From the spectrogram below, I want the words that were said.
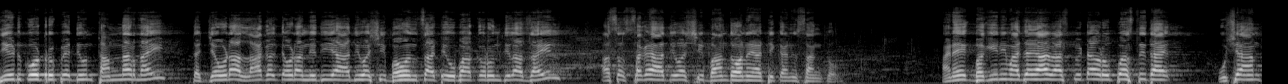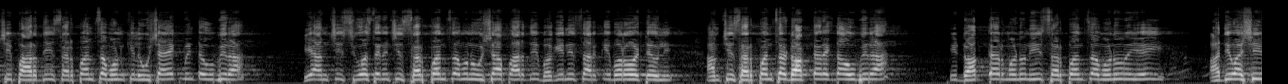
दीड कोटी रुपये देऊन थांबणार नाही तर जेवढा लागल तेवढा निधी या आदिवासी भवनसाठी उभा करून दिला जाईल असं सगळ्या आदिवासी बांधवांना या ठिकाणी सांगतो. अनेक भगिनी माझ्या या व्यासपीठावर उपस्थित आहेत. उषा आमची पारधी सरपंच म्हणून केली. उषा एक मिनटं उभी राहा. ही आमची शिवसेनेची सरपंच म्हणून उषा पारधी भगिनीसारखी बरोबर ठेवली. आमची सरपंच डॉक्टर एकदा उभी राहा. ही डॉक्टर म्हणून ही सरपंच म्हणून ही आदिवासी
